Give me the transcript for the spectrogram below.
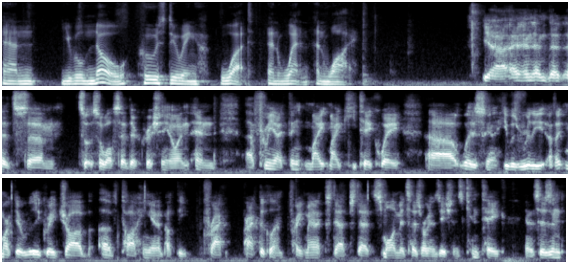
and you will know who's doing what and when and why. Yeah, and, and it's um, so, so well said there, Christian. You know, and and uh, for me, I think my, my key takeaway uh, was you know, he was really. I think Mark did a really great job of talking in about the pra- practical and pragmatic steps that small and mid-sized organizations can take. And this isn't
